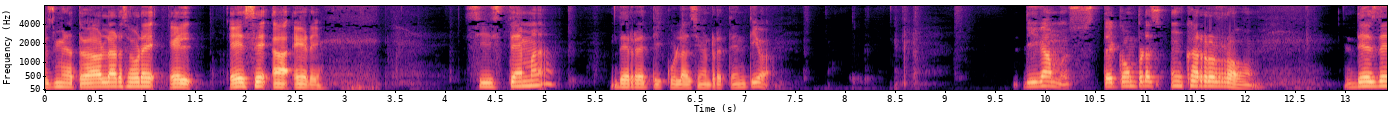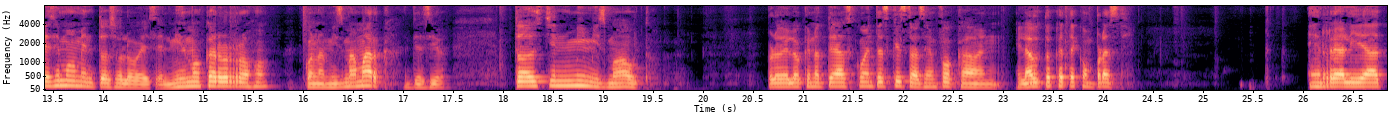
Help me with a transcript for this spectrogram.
Pues mira, te voy a hablar sobre el SAR, Sistema de Reticulación Retentiva. Digamos, te compras un carro rojo. Desde ese momento solo ves el mismo carro rojo con la misma marca, es decir, todos tienen mi mismo auto. Pero de lo que no te das cuenta es que estás enfocado en el auto que te compraste. En realidad,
